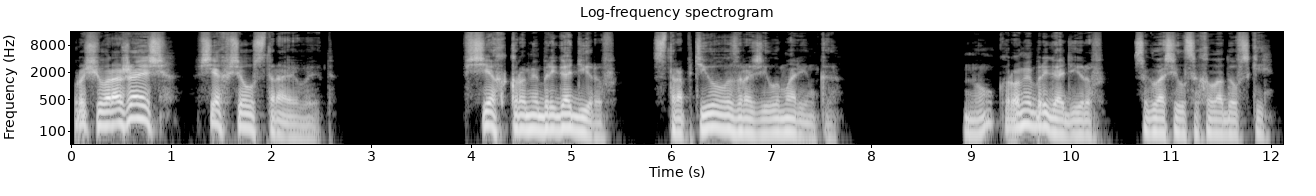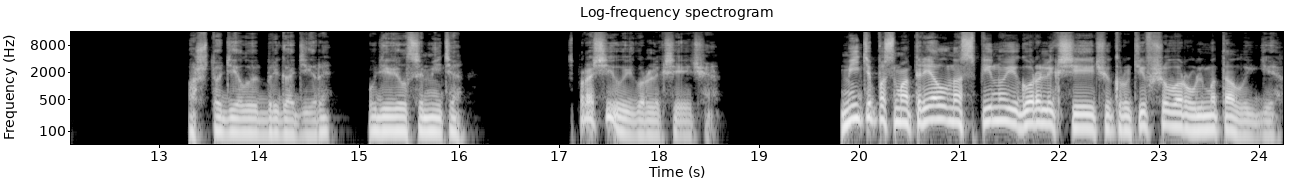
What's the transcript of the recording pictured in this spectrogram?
Проще выражаясь, всех все устраивает. «Всех, кроме бригадиров», — строптиво возразила Маринка. «Ну, кроме бригадиров», — согласился Холодовский. «А что делают бригадиры?» — удивился Митя. «Спроси у Егора Алексеевича». Митя посмотрел на спину Егора Алексеевича, крутившего руль мотолыги.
